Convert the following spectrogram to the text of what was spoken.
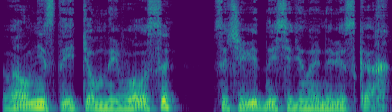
волнистые темные волосы с очевидной сединой на висках,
